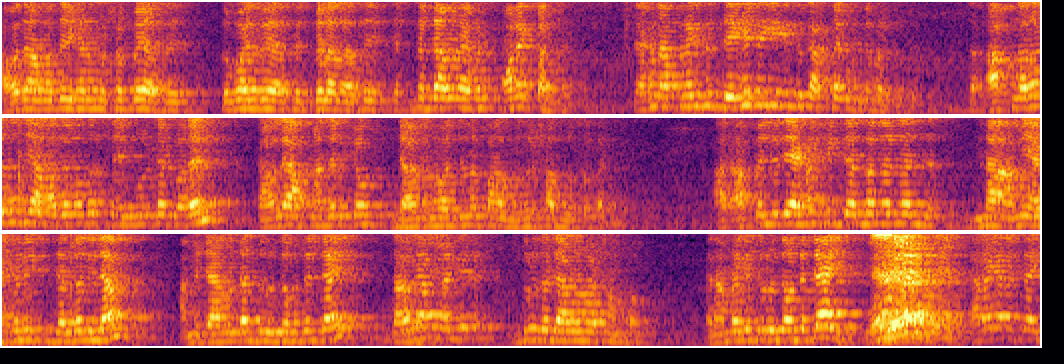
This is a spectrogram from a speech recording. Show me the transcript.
আমাদের আমাদের এখানে মোশাব ভাই আছে তোফাইল ভাই আছে বেলাল আছে স্টারটা আমরা এখন অনেক পাচ্ছেন। এখন আপনারা কিন্তু দেখে দেখে কিন্তু কাজটা করতে পারতেছেন। তা আপনারা যদি আমাদের মতো সেম ভুলটা করেন তাহলে আপনাদেরকেও জার্মান হওয়ার জন্য পাঁচ বছর সাত বছর লাগবে। আর আপনি যদি এখন সিদ্ধান্ত নেন না আমি এখনই সিদ্ধান্ত নিলাম আমি ডায়মন্ডটা দ্রুত হতে চাই তাহলে আপনাকে দ্রুত ডায়মন্ড হওয়া সম্ভব। আর আমরা কি দ্রুত হতে চাই? কারা কারা চাই?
